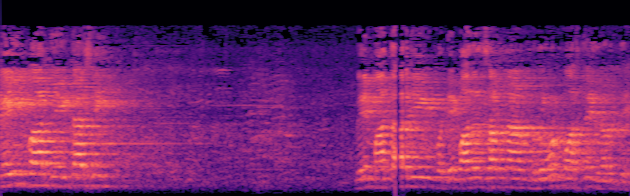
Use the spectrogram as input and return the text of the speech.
ਕਈ ਵਾਰ ਦੇਖਦਾ ਸੀ, ਮੇਰੇ ਮਾਤਾ ਜੀ ਵੱਡੇ ਬਾਦਲ ਸਾਹਿਬ ਨਾਲ ਮਰੋੜ ਵਾਸਤੇ ਲੜਦੇ।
